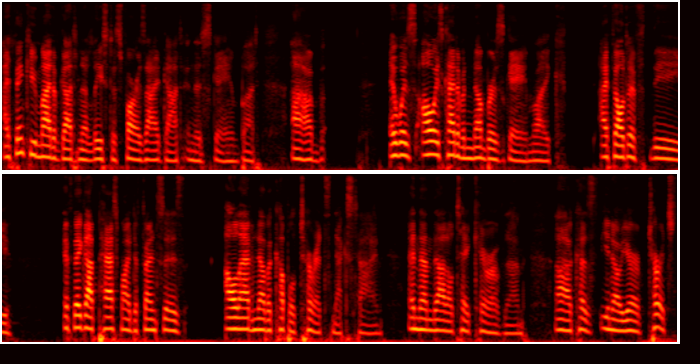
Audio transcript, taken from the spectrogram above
I think you might have gotten at least as far as I'd got in this game, but um, it was always kind of a numbers game. Like I felt if the if they got past my defenses, I'll add another couple turrets next time, and then that'll take care of them. Because uh, you know your turrets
